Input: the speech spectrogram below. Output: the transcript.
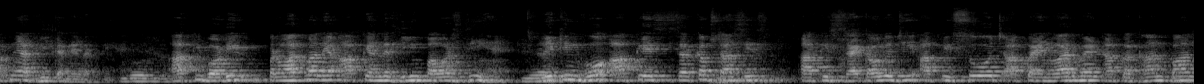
अपने आप हील करने लगती है। आपकी बॉडी परमात्मा ने आपके अंदर हीलिंग पावर्स दी हैं लेकिन वो आपके सरकमस्टांसिस आपकी साइकोलॉजी आपकी सोच आपका एनवायरमेंट आपका खान पान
